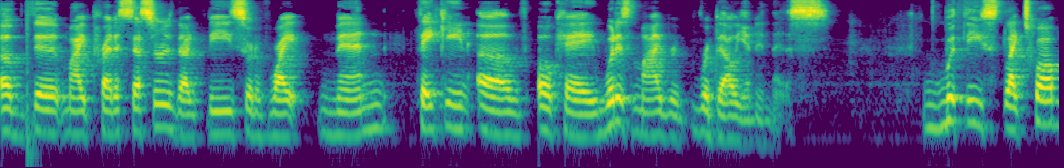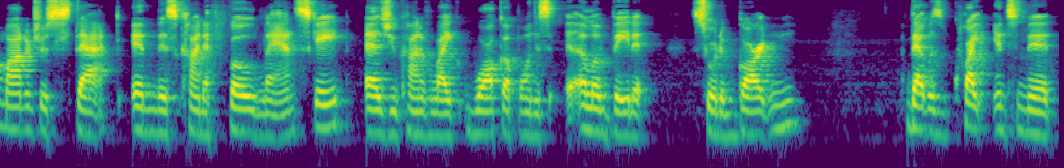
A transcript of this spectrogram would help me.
of the my predecessors, like these sort of white men, thinking of okay, what is my re- rebellion in this? with these like 12 monitors stacked in this kind of faux landscape as you kind of like walk up on this elevated sort of garden that was quite intimate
